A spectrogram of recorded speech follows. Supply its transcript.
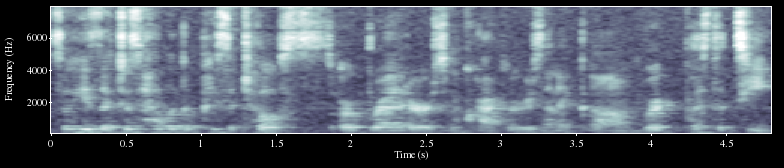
So he's like, just have like a piece of toast or bread or some crackers and like um, request a tea.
